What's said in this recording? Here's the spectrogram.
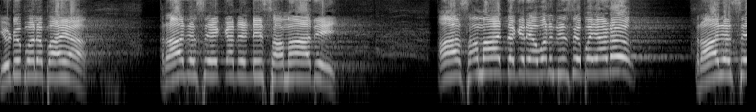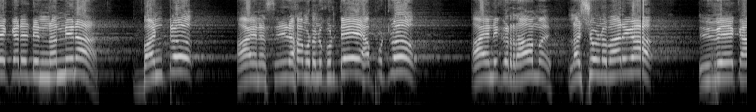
ఇడుపులపాయ రాజశేఖర్ రెడ్డి సమాధి. ఆ సమాధి దగ్గర ఎవరిని తీసుకుపోయాడు? రాజశేఖర్ రెడ్డిని నమ్మిన బంటు ఆయన శ్రీరాముడు అనుకుంటే అప్పట్లో ఆయనకు రామ లక్ష్మణుడు మారిగా వివేక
